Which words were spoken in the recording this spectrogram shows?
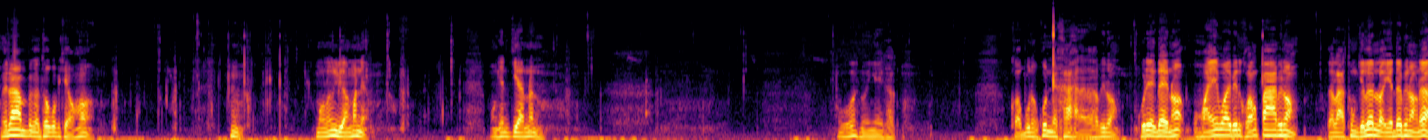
เวลามันเป็นกระทบกับเฉียวห่ออืมองเหลืองๆมันเนี่ย มองเขียนเจียนนั่น โอ้ยหน่วยไงครับขอบบุญของคุณแม่ค้านะครับพี่น้องคุณเรียกได้เนาะหอยไว้เป็นของปลาพี่น้องตลาดทุ่งเจริญร้อยเอ็ดเด้อพี่น้องเด้อ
